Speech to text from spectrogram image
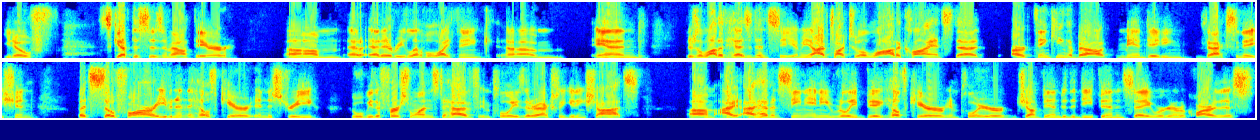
you know f- skepticism out there um, at, at every level, I think, um, and there's a lot of hesitancy. I mean, I've talked to a lot of clients that are thinking about mandating vaccination, but so far, even in the healthcare industry, who will be the first ones to have employees that are actually getting shots. Um, I, I, haven't seen any really big healthcare employer jump into the deep end and say we're going to require this,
